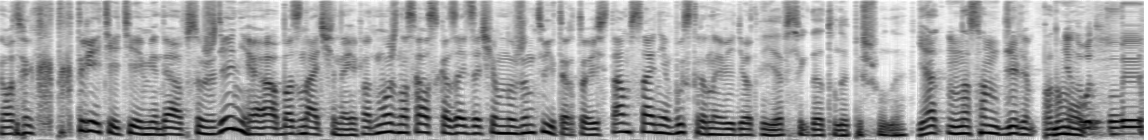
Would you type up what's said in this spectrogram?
Вот к, к третьей теме, да, обсуждения обозначенной. Вот можно сразу сказать, зачем нужен Твиттер. То есть там Саня быстро наведет. Я всегда туда пишу, да. Я на самом деле подумал... Не, ну вот вы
